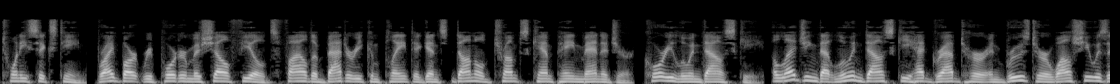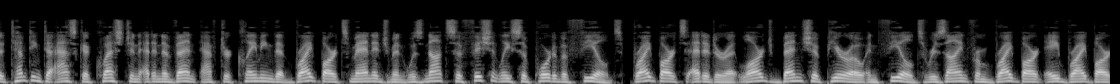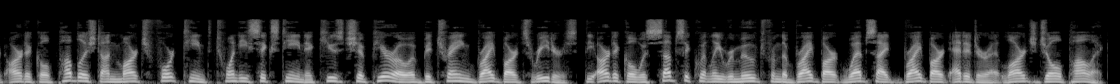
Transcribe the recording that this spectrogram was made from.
2016, Breitbart reporter Michelle Fields filed a battery complaint against Donald Trump's campaign manager, Corey Lewandowski, alleging that Lewandowski had grabbed her and bruised her while she was attempting to ask a question at an event after claiming that Breitbart's management was not sufficiently supportive of Fields. Breitbart's editor-at-large Ben Shapiro and Fields resigned from Breitbart. A Breitbart article published on March 14, 2016 accused Shapiro of betraying Breitbart's readers. The article was subsequently removed from the Breitbart website. Breitbart editor at large Joel Pollak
